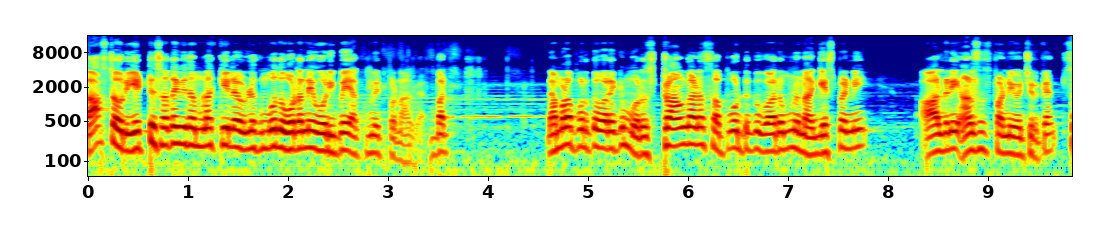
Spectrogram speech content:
லாஸ்ட் ஒரு எட்டு சதவீதம்லாம் கீழே விழுக்கும்போது உடனே ஓடி போய் அக்குமுலேட் பண்ணாங்க. பட் நம்மளை பொறுத்த வரைக்கும் ஒரு ஸ்ட்ராங்கான சப்போர்ட்டுக்கு வரும்னு நான் கெஸ் பண்ணி ஆல்ரெடி அனலைசிஸ் பண்ணி வச்சுருக்கேன். ஸோ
